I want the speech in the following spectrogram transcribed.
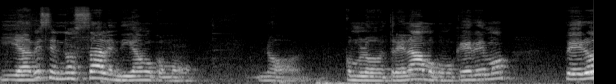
Y a veces no salen, digamos, como, no, como lo entrenamos, como queremos, pero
